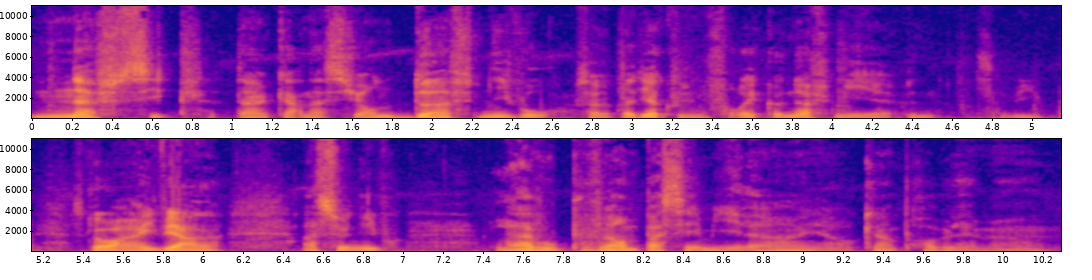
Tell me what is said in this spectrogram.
neuf cycles d'incarnation, neuf niveaux. Ça ne veut pas dire que vous ne ferez que neuf nuits, hein. parce qu'on va arriver à, ce niveau. Là, vous pouvez en passer mille, hein, il n'y a aucun problème. Hein.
